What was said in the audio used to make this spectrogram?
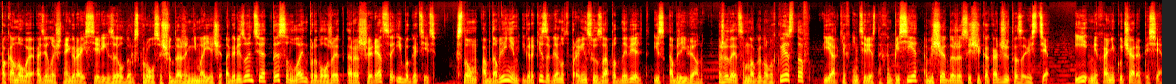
Пока новая одиночная игра из серии The Elder Scrolls еще даже не маячит на горизонте, TES Online продолжает расширяться и богатеть. С новым обновлением игроки заглянут в провинцию Западный Вельт из Oblivion. Ожидается много новых квестов, ярких интересных NPC, обещают даже сыщика Каджита завести. И механику чарописи.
